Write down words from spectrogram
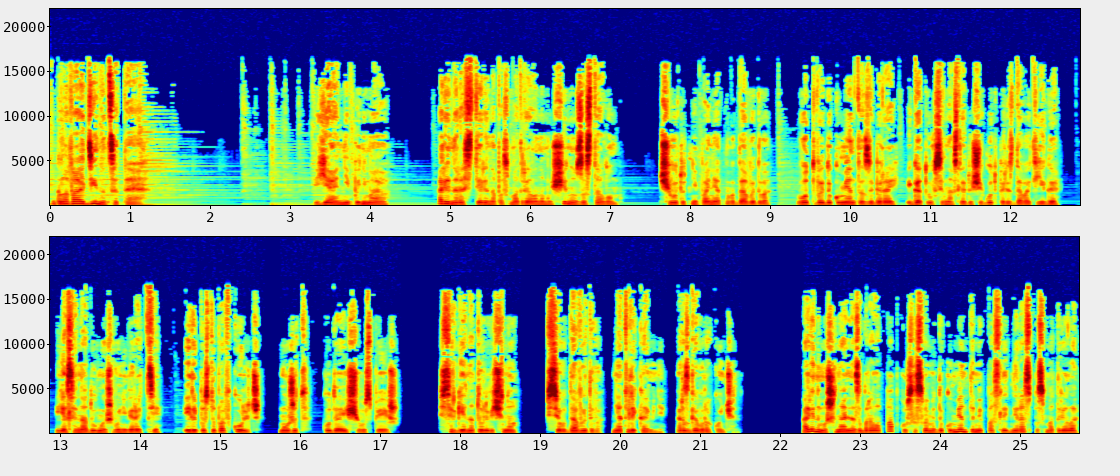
Глава одиннадцатая. Я не понимаю. Арина растерянно посмотрела на мужчину за столом. Чего тут непонятного, Давыдова? Вот твои документы забирай и готовься на следующий год пересдавать ЕГЭ, если надумаешь в универ идти. Или поступай в колледж, может, куда еще успеешь. Сергей Анатольевич, но... Все, Давыдова, не отвлекай меня, разговор окончен. Арина машинально забрала папку со своими документами, последний раз посмотрела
